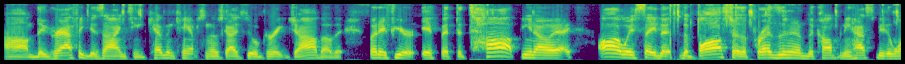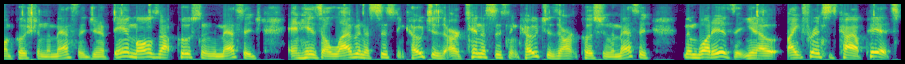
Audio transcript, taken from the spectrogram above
um, the graphic design team, Kevin Camps, and those guys do a great job of it. But if you're if at the top, you know. I, I always say that the boss or the president of the company has to be the one pushing the message. And if Dan Mullen's not pushing the message and his 11 assistant coaches or 10 assistant coaches aren't pushing the message, then what is it? You know, like for instance, Kyle Pitts,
